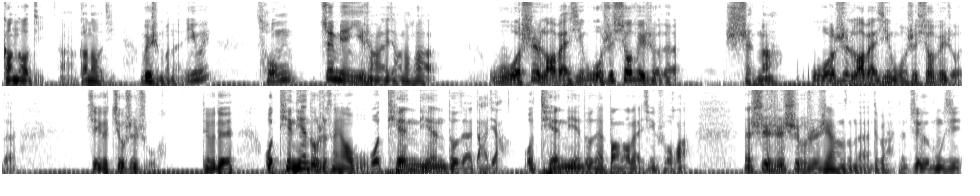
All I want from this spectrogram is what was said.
刚到底啊，刚到底。为什么呢？因为从正面意义上来讲的话，我是老百姓，我是消费者的神啊，我是老百姓，我是消费者的这个救世主。对不对？我天天都是三幺五，我天天都在打假，我天天都在帮老百姓说话。那事实是不是这样子呢？对吧？那这个东西，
